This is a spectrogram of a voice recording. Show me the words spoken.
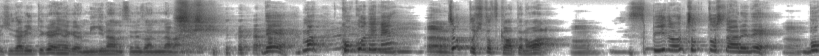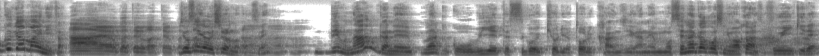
左行ってくればいいんだけど、右なんですね、残念ながら。で、まあ、ここでね、うんちょっと一つ変わったのは、うん。スピードのちょっとしたあれで、うん僕が前に立った。ああ、よかったよかったよかった。女性が後ろになったんですねうんうんうんでもなんかね、なんかこう怯えてすごい距離を取る感じがね、もう背中越しにわかるんですよ、雰囲気で。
